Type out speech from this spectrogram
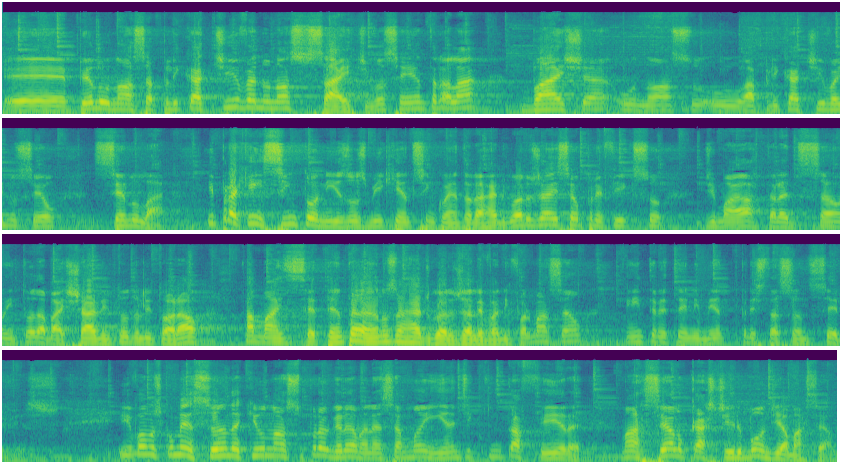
É, pelo nosso aplicativo é no nosso site. Você entra lá, baixa o nosso o aplicativo aí no seu celular. E para quem sintoniza os 1550 da Rádio Guarujá, esse é o prefixo de maior tradição em toda a Baixada, em todo o litoral. Há mais de 70 anos, a Rádio Guarujá levando informação, entretenimento, prestação de serviço. E vamos começando aqui o nosso programa nessa manhã de quinta-feira. Marcelo Castilho, bom dia, Marcelo.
